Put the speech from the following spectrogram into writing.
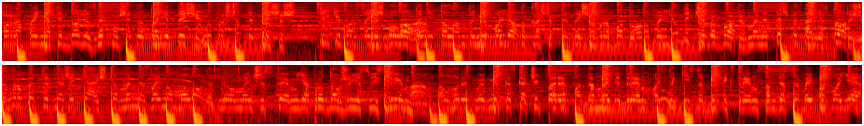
пора прийняти долю, звикнувши до тої тиші. Ну про що ти пишеш? Тільки борсаєш болото, ні таланту, ні польоту Краще б ти знайшов роботу, то ви люди чи ви боти? В мене теж питання, хто ти? Що зробив ти для життя? І що мене з лайном молотиш? Ну менше з тим, я продовжую свій стрім Алгоритми в мізка скачуть перепадами від рим Ось такий собі екстрим, сам для себе й по своє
